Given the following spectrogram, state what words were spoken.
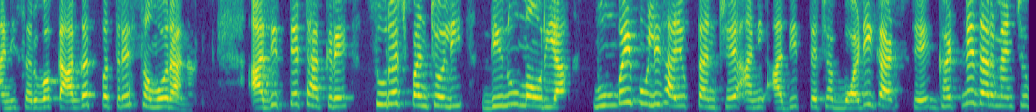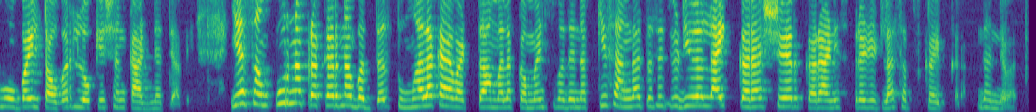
आणि सर्व कागदपत्रे समोर आणावी. आदित्य ठाकरे सूरज पंचोली दिनू मौर्या मुंबई पोलीस आयुक्तांचे आणि आदित्यच्या बॉडीगार्ड्सचे घटनेदरम्यानचे मोबाईल टॉवर लोकेशन काढण्यात यावे. या संपूर्ण प्रकरणाबद्दल तुम्हाला काय वाटतं? आम्हाला कमेंट्समध्ये नक्की सांगा. तसेच व्हिडिओला लाईक करा शेअर करा आणि स्प्रेड इटला सबस्क्राईब करा. धन्यवाद.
